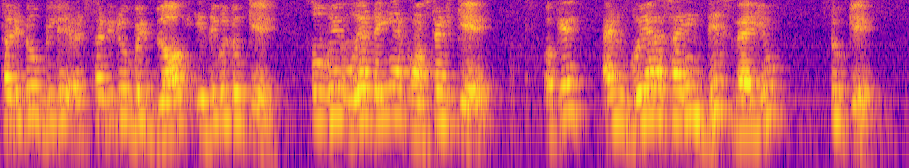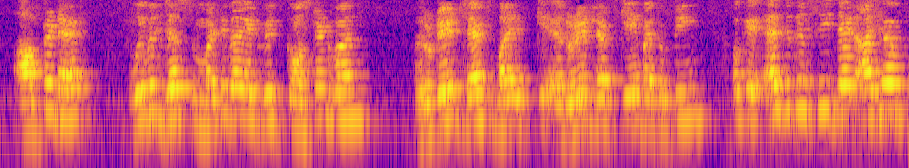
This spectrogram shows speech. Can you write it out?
32 bit, 32 bit block is equal to k. So we, we are taking a constant k okay and we are assigning this value to k. After that we will just multiply it with constant 1 rotate left by k, uh, rotate left k by 15 okay as you can see that i have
